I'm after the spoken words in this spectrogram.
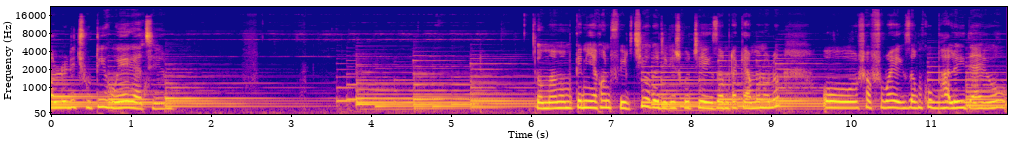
অলরেডি ছুটি হয়ে গেছে। তো মামামকে নিয়ে এখন ফিরছি। ওকে জিজ্ঞেস করছি এক্সামটা কেমন হলো? ও সবসময় এক্সাম খুব ভালোই দেয়। ও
